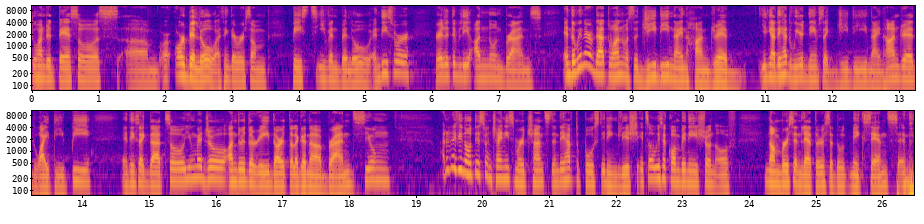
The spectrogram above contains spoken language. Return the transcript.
200 pesos um, or, or below. I think there were some pastes even below. And these were relatively unknown brands. And the winner of that one was the GD900. Yun nga, they had weird names like GD900, YTP, and things like that. So yung medyo under the radar talaga na brands, yung I don't know if you notice when Chinese merchants, then they have to post in English. It's always a combination of numbers and letters that don't make sense and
